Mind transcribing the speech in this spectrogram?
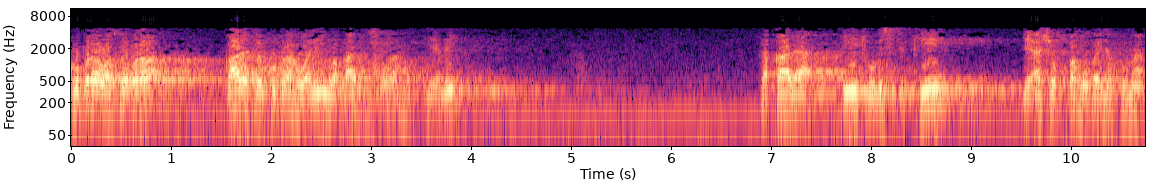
كبرى وصغرى قالت الكبرى هو لي وقالت الصغرى هي لي. فقال ائتوا بالسكين لأشقه بينكما.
